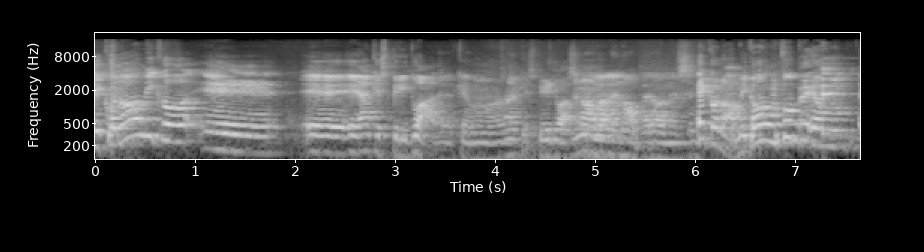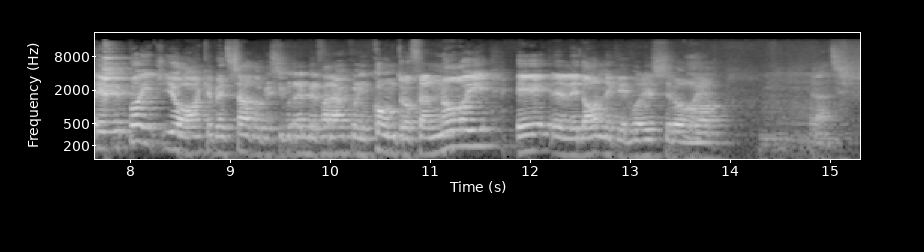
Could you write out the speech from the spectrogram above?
economico e, e, e anche spirituale, perché non anche spirituale, no, no, però nel senso... Economico, un pubblico, un, e poi io ho anche pensato che si potrebbe fare anche un incontro fra noi e le donne che volessero... Grazie.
